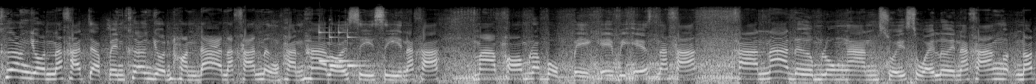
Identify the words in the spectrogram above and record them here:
เครื่องยนต์นะคะ จะเป็นเครื่องยนต์ Honda นะคะ 1,500 ซีซีนะคะ มาพร้อมระบบเบรก ABS นะคะ คานหน้าเดิมโรงงานสวยๆเลยนะคะน็อต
